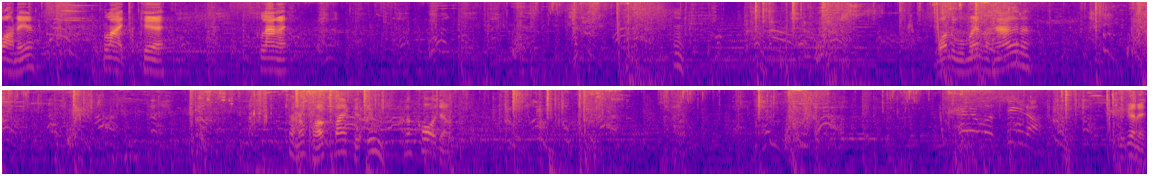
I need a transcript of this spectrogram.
បោះនេះខ្លាចគេខ្លាំងហើយអឺ Wonder Woman សាហាវណា Sao nó phớt bay kìa, ui, nó khó chẳng Hail Athena! Cái cái này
